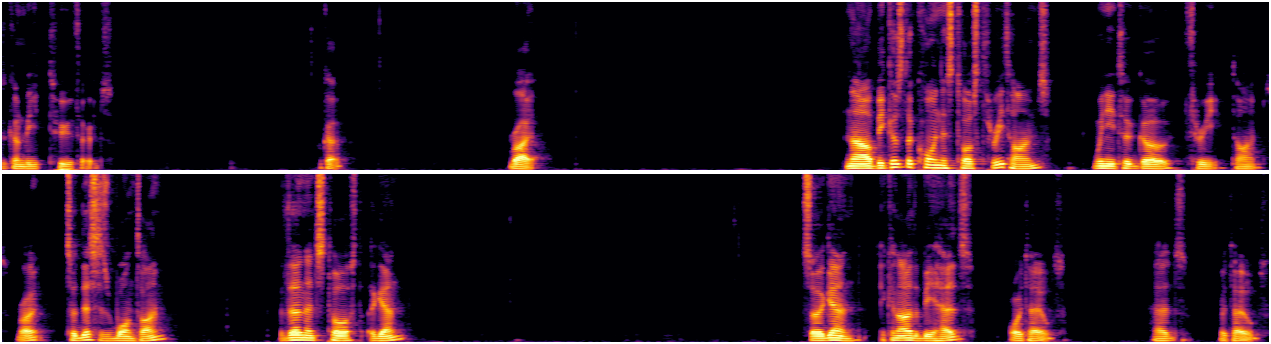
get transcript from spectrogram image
is going to be two thirds. Okay. Right. Now, because the coin is tossed three times, we need to go three times, right? So this is one time. Then it's tossed again. So again, it can either be heads or tails. Heads or tails.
